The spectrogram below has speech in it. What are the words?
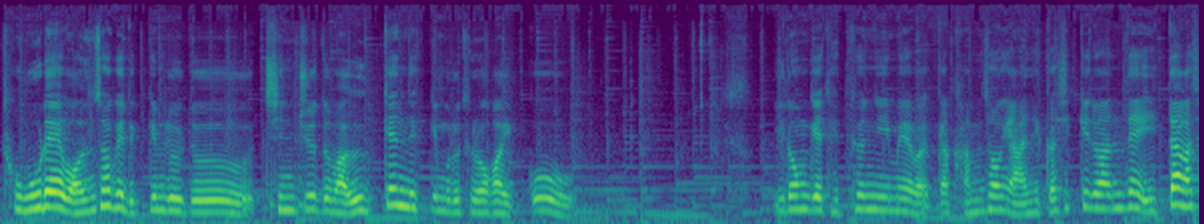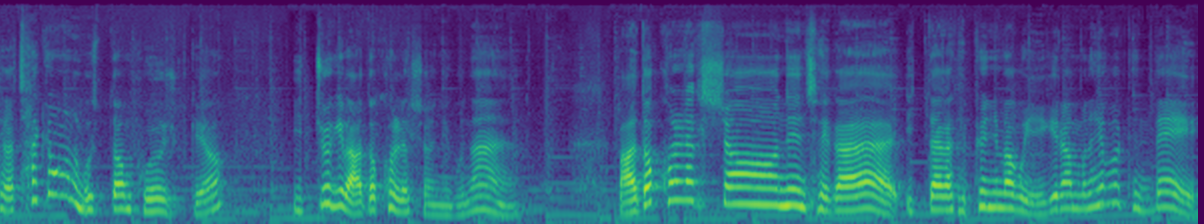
돌의 원석의 느낌들도 진주도 막 으깬 느낌으로 들어가 있고 이런 게 대표님의 약간 감성이 아닐까 싶기도 한데 이따가 제가 착용하는 모습도 한번 보여줄게요. 이쪽이 마더 컬렉션이구나. 마더 컬렉션은 제가 이따가 대표님하고 얘기를 한번 해볼 텐데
